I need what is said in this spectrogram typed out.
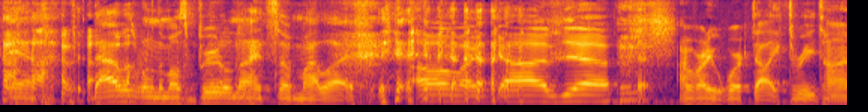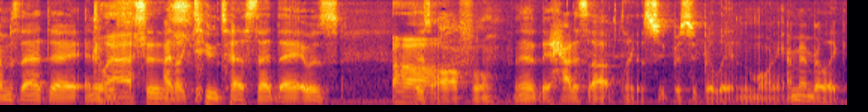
and that was one of the most brutal nights of my life. Oh my god, yeah. I've already worked out like three times that day, and it Classes. was I had like two tests that day. It was it was Oh. awful. They they had us up like super super late in the morning. I remember like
